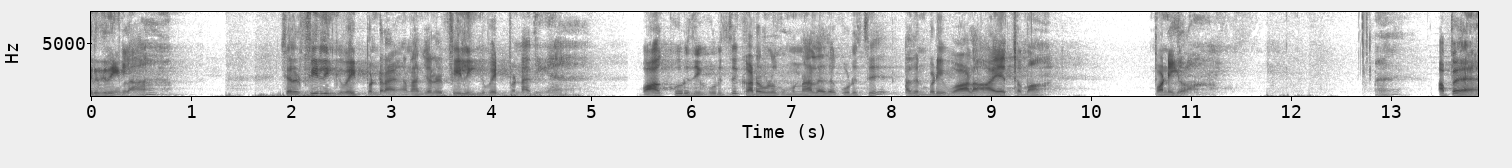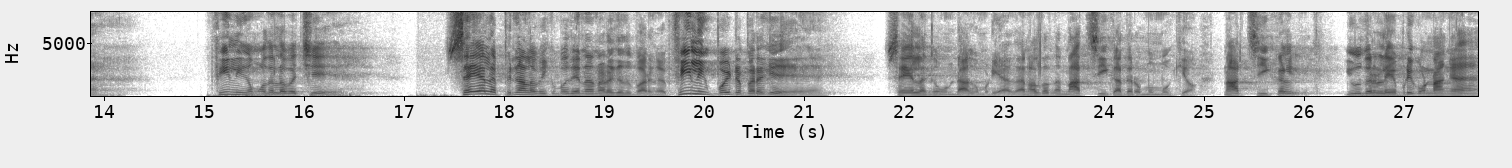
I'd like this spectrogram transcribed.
இருக்கிறீங்களா? சிலர் ஃபீலிங்க்கு வெயிட் பண்ணுறாங்க நான் சொல்கிறேன் ஃபீலிங்க்கு வெயிட் பண்ணாதீங்க. வாக்குறுதி கொடுத்து கடவுளுக்கு முன்னால் அதை கொடுத்து அதன்படி வாழ ஆயத்தமாக பண்ணிக்கலாம். அப்போ ஃபீலிங்கை முதல்ல வச்சு செயலை பின்னால் வைக்கும்போது என்ன நடக்குது பாருங்கள் ஃபீலிங் போயிட்ட பிறகு செயல் அங்கே உண்டாக முடியாது. அதனால தான் இந்த நாட்சி கதை ரொம்ப முக்கியம். நாட்சிக்கள் யூதர்களை எப்படி கொண்டாங்க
